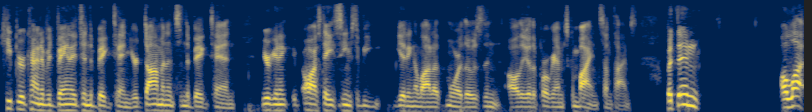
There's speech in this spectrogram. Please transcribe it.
keep your kind of advantage in the Big Ten, your dominance in the Big Ten. You're going to, Ohio State seems to be getting a lot of more of those than all the other programs combined sometimes. But then a lot,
